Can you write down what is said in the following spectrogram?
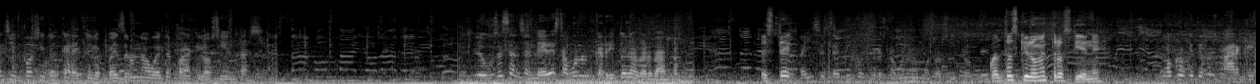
Al 100% en careta y le puedes dar una vuelta para que lo sientas. Si le gustas encender, está bueno el carrito, la verdad. Este, Detalles estéticos, pero está bueno el motorcito. ¿cuántos kilómetros tiene? No creo que te los marque,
